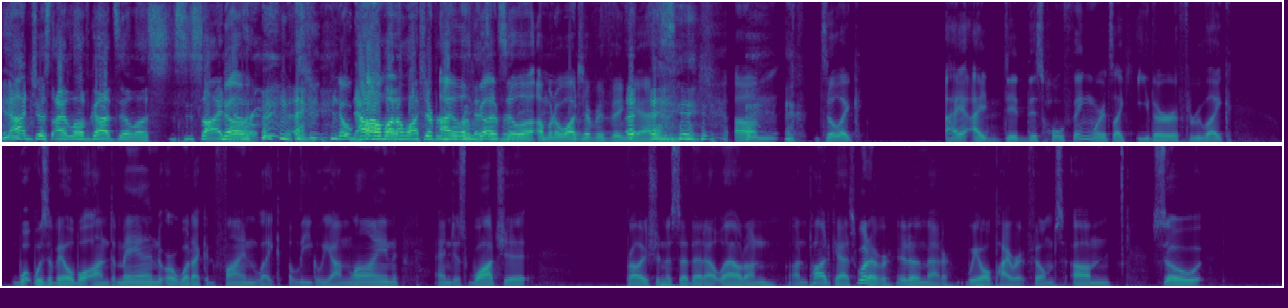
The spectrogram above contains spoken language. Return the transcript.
Not just I love Godzilla. s- Side no. note. no Now I comma. wanna watch every i love godzilla. i'm gonna watch everything yeah. Um so like i i did this whole thing where it's like either through like what was available on demand or what i could find like illegally online and just watch it. Probably shouldn't have said that out loud on on podcast. Whatever. It doesn't matter. We all pirate films. Um so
